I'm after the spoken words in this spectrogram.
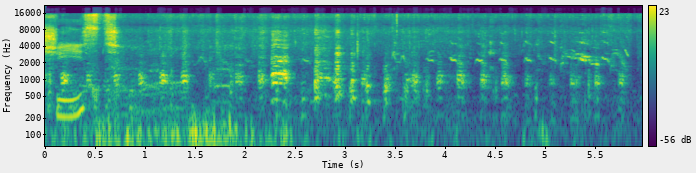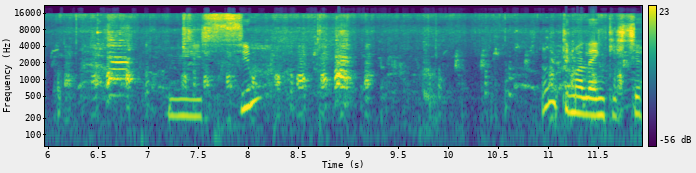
Шість. Вісім. Ну, ті маленькі ще.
